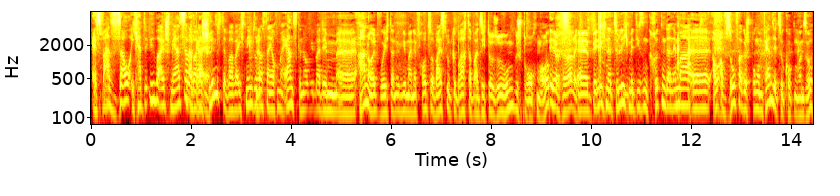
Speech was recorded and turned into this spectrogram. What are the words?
Es war sau. Ich hatte überall Schmerzen, aber, aber das Schlimmste war, weil ich nehme sowas ja. dann ja auch immer ernst, genau wie bei dem äh, Arnold, wo ich dann irgendwie meine Frau zur Weißglut gebracht habe, als ich da so rumgesprochen habe. Ja, äh, bin ich natürlich mit diesen Krücken dann immer äh, auch aufs Sofa gesprungen, um Fernsehen zu gucken und so.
